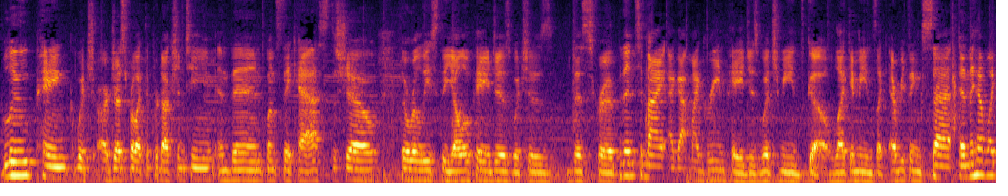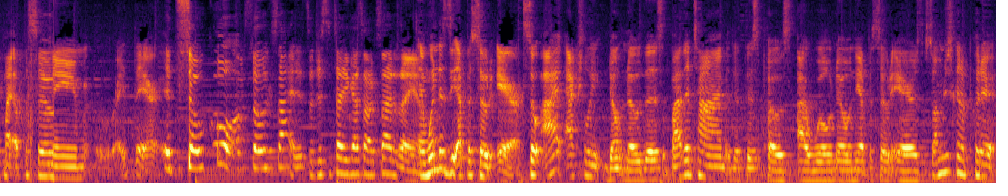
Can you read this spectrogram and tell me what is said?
blue, pink, which are just for like the production team, and then once they cast the show, they'll release the yellow pages, which is this script. And then tonight I got my green pages, which means go. Like it means like everything's set. And they have like my episode name right there. It's so cool. I'm so excited. So just to tell you guys how excited I am. And when does the episode air? So I actually don't know this. By the time that this posts, I will know when the episode airs. So I'm just gonna put it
